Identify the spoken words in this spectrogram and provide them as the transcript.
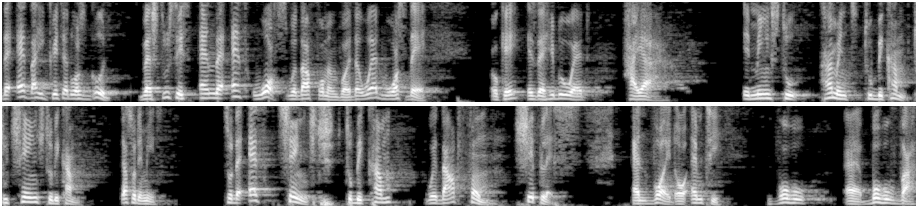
The earth that he created was good. Verse 2 says, and the earth was without form and void. The word was there. Okay? Is the Hebrew word hayah. It means to come in, to become, to change to become. That's what it means. So the earth changed to become without form shapeless and void or empty. Vohu, uh, bohu va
